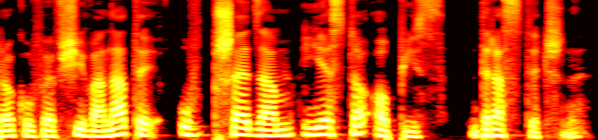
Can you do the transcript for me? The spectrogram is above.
roku we wsi Wanaty. Uprzedzam, jest to opis drastyczny.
